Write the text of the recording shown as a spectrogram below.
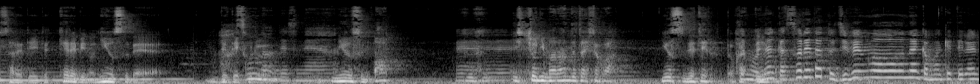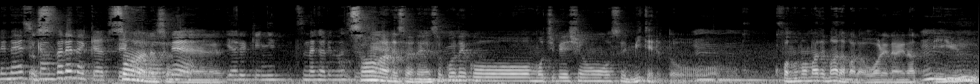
されていて、うん、テレビのニュースで出てくる、ね、ニュースにあ、えー、一緒に学んでた人がニュース出てるとかでもなんかそれだと自分もなんか負けてられないし頑張らなきゃってそうなんですよね。やる気につながりますよね。そうなんですよね、うん、そこでこうモチベーションを見てると、うんこのままでまだまだ終われないなっていう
